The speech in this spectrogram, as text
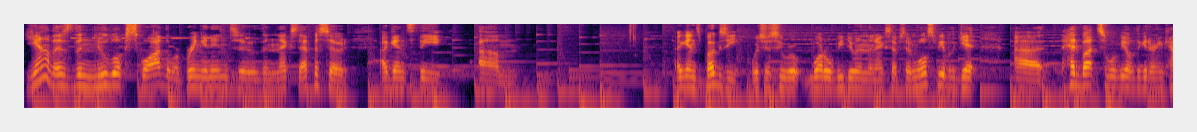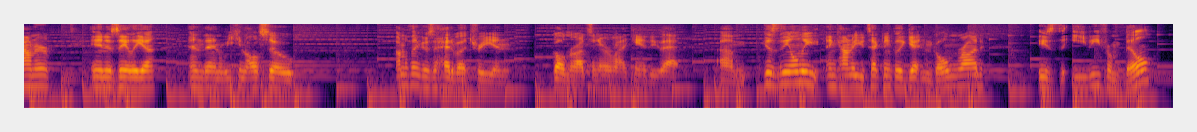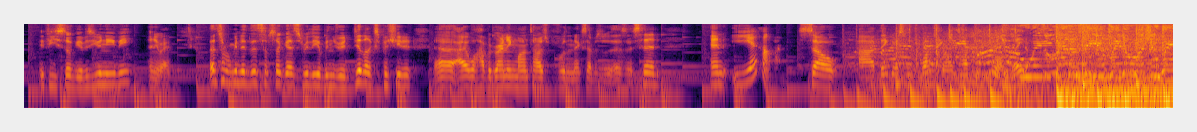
Yeah, there's the new look squad that we're bringing into the next episode against the, um, against Bugsy, which is who what we'll be doing in the next episode. And we'll also be able to get uh, Headbutt, so we'll be able to get our encounter in Azalea, and then we can also. I don't think there's a Headbutt tree in Goldenrod, so never mind, I can't do that. Um, because the only encounter you technically get in Goldenrod is the Eevee from Bill, if he still gives you an Eevee. Anyway, that's what we're gonna do this episode, guys. Really hope you enjoyed. Did like appreciate it. Uh, I will have a grinding montage before the next episode, as I said. And yeah, so uh, thank you so much for watching. I'll talk to you later.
